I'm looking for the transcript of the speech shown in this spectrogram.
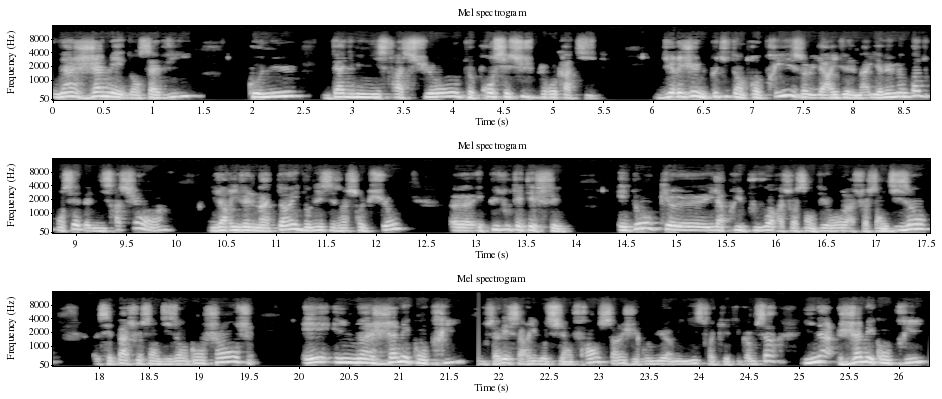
n'a jamais dans sa vie connu d'administration, de processus bureaucratique. Diriger une petite entreprise, il arrivait le il n'y avait même pas de conseil d'administration. Hein. Il arrivait le matin, il donnait ses instructions, euh, et puis tout était fait. Et donc, euh, il a pris le pouvoir à 71, à 70 ans. C'est pas à 70 ans qu'on change. Et il n'a jamais compris, vous savez, ça arrive aussi en France, hein, j'ai connu un ministre qui était comme ça, il n'a jamais compris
